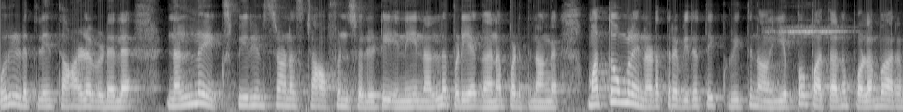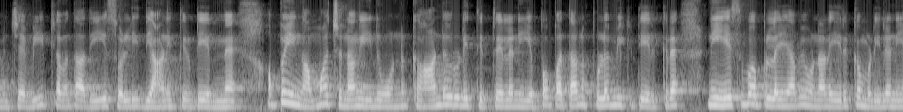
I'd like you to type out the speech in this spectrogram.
ஒரு இடத்துலையும் தாழ விடலை. நல்ல எக்ஸ்பீரியன்ஸ்டான ஸ்டாஃப்னு சொல்லிட்டு என்னையை நல்லபடியாக கனப்படுத்தினாங்க. மற்றவங்களை நடத்துகிற விதத்தை குறித்து நான் எப்போ பார்த்தாலும் புலம்ப ஆரம்பித்தேன் வீட்டில் வந்து அதையே சொல்லி தியானித்துக்கிட்டே இருந்தேன். அப்போ எங்கள் அம்மா சொன்னாங்க இது ஒன்றுக்கு ஆண்டவருடைய திட்டம் இல்லை. நீ எப்போ பார்த்தாலும் புலம்பிக்கிட்டே இருக்கிற நீ இயேசுபா பிள்ளையாவே உன்னால் இருக்க முடியல. நீ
